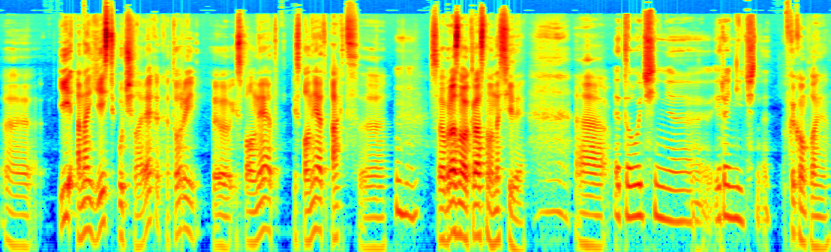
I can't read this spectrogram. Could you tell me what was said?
э, и она есть у человека, который исполняет, исполняет акт своеобразного красного насилия. Это очень иронично. В каком плане?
